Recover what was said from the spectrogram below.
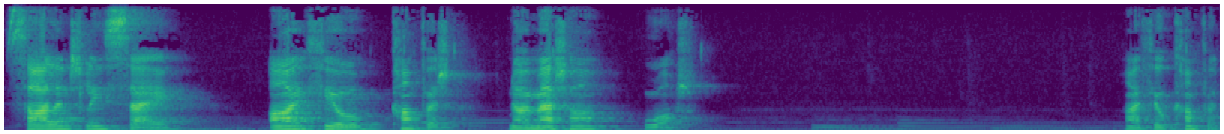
Silently say, I feel comfort no matter what. I feel comfort.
